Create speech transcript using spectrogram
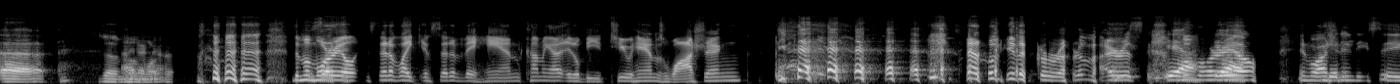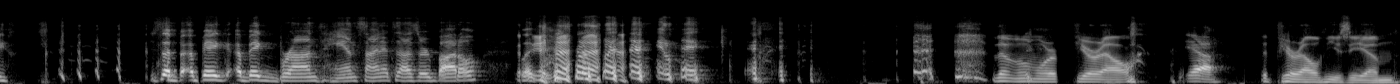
Uh, the memorial. the memorial instead of like instead of the hand coming out, it'll be two hands washing. That'll be the coronavirus yeah, memorial in Washington D.C. Just a, a big a big bronze hand sanitizer bottle. Like, like- The Memorial Purell. yeah. the Purell Museum.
